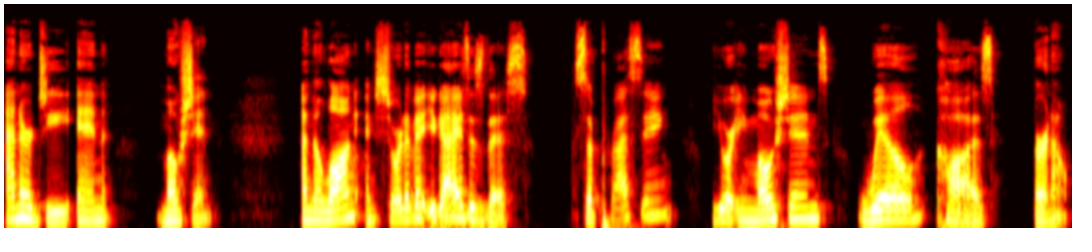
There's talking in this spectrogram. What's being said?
energy in motion. And the long and short of it, you guys, is this suppressing your emotions will cause burnout.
